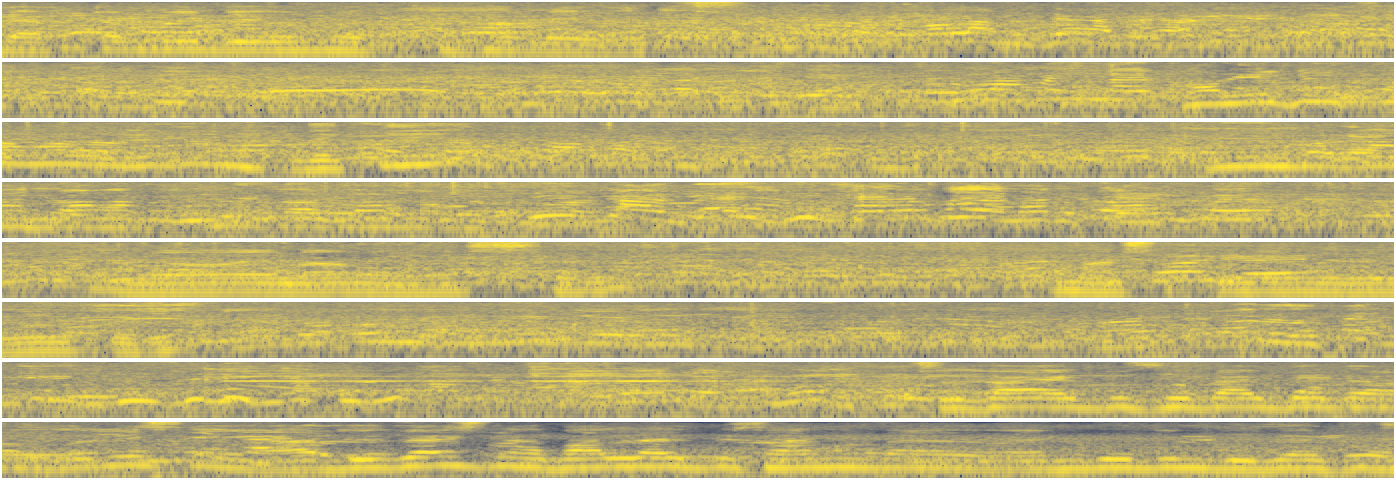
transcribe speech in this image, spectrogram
মা একটা ভিডিও করতে হবে দেখি। জয় মা মহেশ্বরী মাসপুরে মঙ্গল করি। সুতা একটু দাও, বুঝিস না? আর ডিজাইস না ভালো লাগবে সান দুদিন ডিজাইন করে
